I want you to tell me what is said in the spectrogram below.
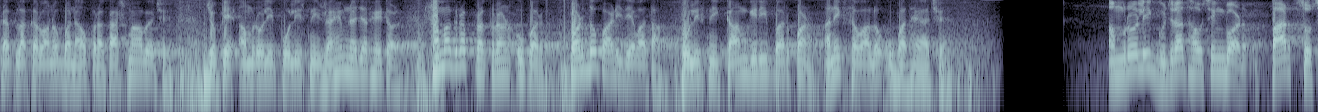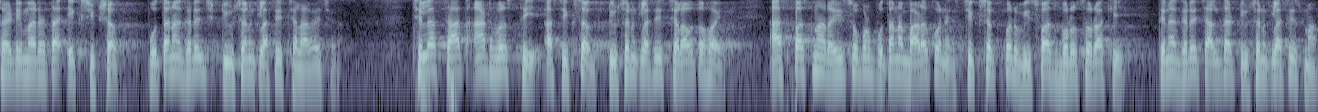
અડપલા કરવાનો બનાવ પ્રકાશમાં આવ્યો છે. જોકે અમરોલી પોલીસની રહેમ નજર હેઠળ સમગ્ર પ્રકરણ ઉપર પડદો પાડી દેવાતા પોલીસની કામગીરી પર પણ અનેક સવાલો ઊભા થયા છે. અમરોલી ગુજરાત હાઉસિંગ બોર્ડ પાર્થ સોસાયટીમાં રહેતા એક શિક્ષક પોતાના ઘરે જ ટ્યુશન ક્લાસીસ ચલાવે છે. છેલ્લા સાત આઠ વર્ષથી આ શિક્ષક ટ્યુશન ક્લાસીસ ચલાવતો હોય. આસપાસના રહીશો પણ પોતાના બાળકોને શિક્ષક પર વિશ્વાસ ભરોસો રાખી તેના ઘરે ચાલતા ટ્યુશન ક્લાસીસમાં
